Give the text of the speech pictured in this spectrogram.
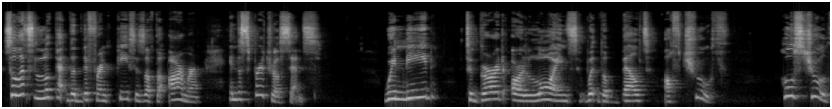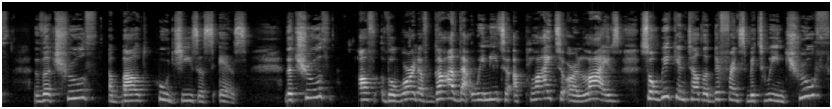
So let's look at the different pieces of the armor in the spiritual sense. We need to gird our loins with the belt of truth. Whose truth? The truth about who Jesus is, the truth of the Word of God that we need to apply to our lives so we can tell the difference between truth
